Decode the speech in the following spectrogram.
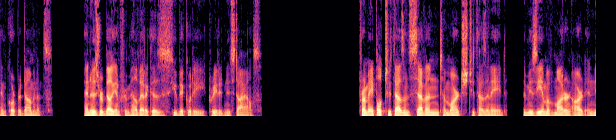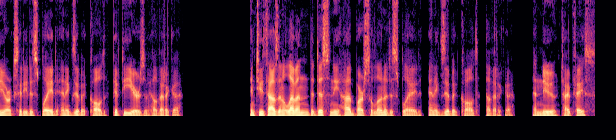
and corporate dominance, and whose rebellion from Helvetica's ubiquity created new styles. From April 2007 to March 2008, the Museum of Modern Art in New York City displayed an exhibit called 50 Years of Helvetica. In 2011, the Disseny Hub Barcelona displayed an exhibit called Helvetica, a new typeface.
